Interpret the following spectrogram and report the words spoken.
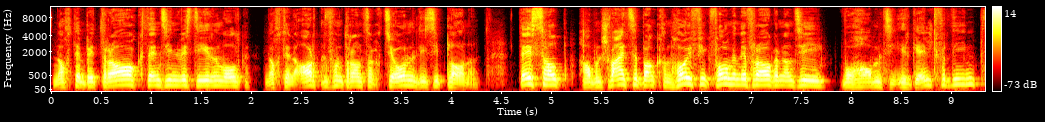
nach dem Betrag, den sie investieren wollen, nach den Arten von Transaktionen, die sie planen. Deshalb haben Schweizer Banken häufig folgende Fragen an Sie. Wo haben Sie Ihr Geld verdient?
